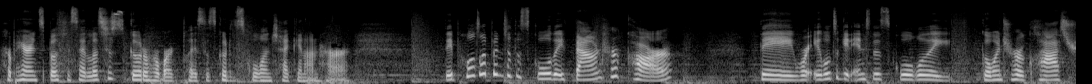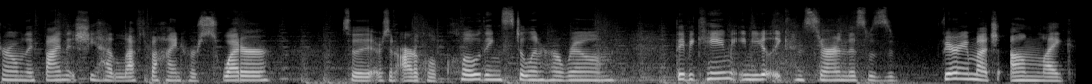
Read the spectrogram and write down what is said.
her parents both decide, let's just go to her workplace. Let's go to the school and check in on her. They pulled up into the school. They found her car they were able to get into the school. They go into her classroom. They find that she had left behind her sweater. So there's an article of clothing still in her room. They became immediately concerned. This was very much unlike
